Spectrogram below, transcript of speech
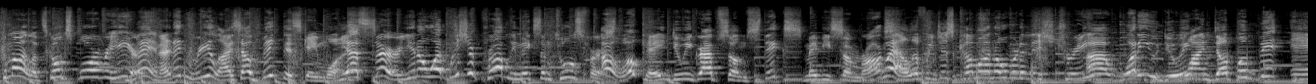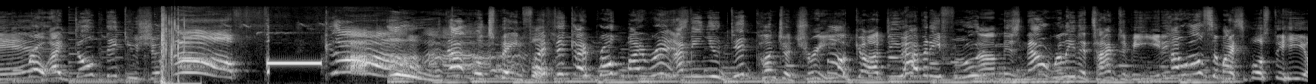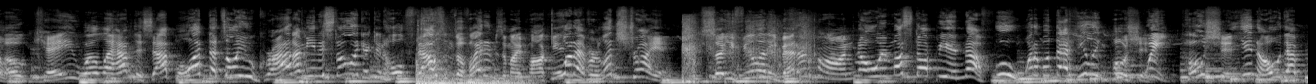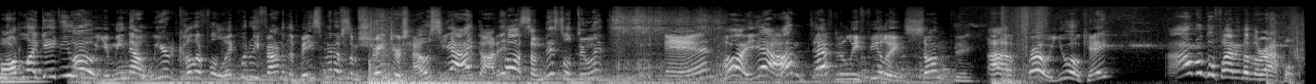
Come on, let's go explore over here. Man, I didn't realize how big this game was. Yes, sir. You know what? We should probably make some tools first. Oh, okay. Do we grab some sticks? Maybe some rocks? Well, if we just come on over to this tree, uh, what are you doing? wind up a bit and... Bro, I don't think you should. Oh, that looks painful. I think I broke my wrist. I mean, you did punch a tree. Oh god, do you have any food? Um, is now really the time to be eating? How else am I supposed to heal? Okay, well, I have this apple. What? That's all you grabbed? I mean, it's not like I can hold thousands of items in my pocket. Whatever, let's try it. So you feel any better? Oh no, it must not be enough. Ooh, what about that healing potion? Wait, potion? You know, that bottle I gave you? Oh, you mean that weird colorful liquid we found in the basement of some stranger's house? Yeah, I got it. Awesome, this'll do it. And? Oh yeah, I'm definitely feeling something. Uh, bro, you okay? I'm gonna go find another apple.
